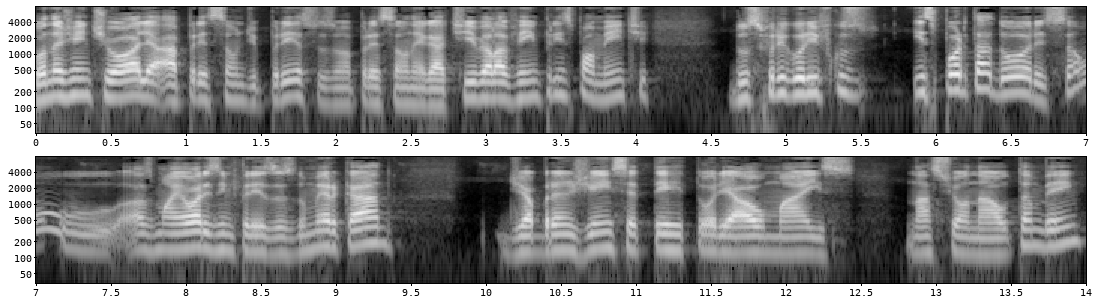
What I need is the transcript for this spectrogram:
Quando a gente olha a pressão de preços, uma pressão negativa, ela vem principalmente dos frigoríficos exportadores. São as maiores empresas do mercado, de abrangência territorial mais nacional também.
